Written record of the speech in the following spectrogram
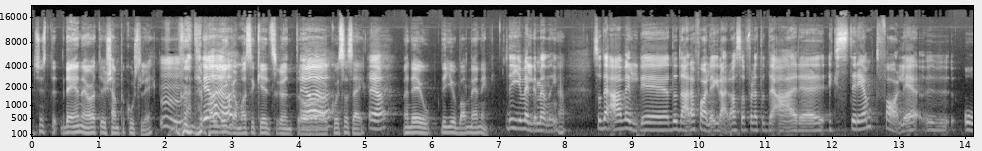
Synes det, det ene er jo at det er kjempekoselig. det Ja, bare ligger masse kids rundt og koser seg. Men det, jo, det gir jo bare mening. Det gir veldig mening. Ja. Så det er veldig Det der er farlige greier, altså. For dette, det er eh, ekstremt farlig eh, å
